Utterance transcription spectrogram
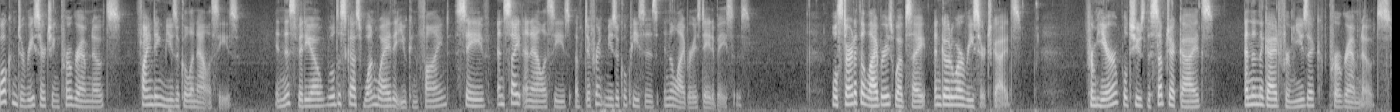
Welcome to Researching Program Notes, Finding Musical Analyses. In this video, we'll discuss one way that you can find, save, and cite analyses of different musical pieces in the library's databases. We'll start at the library's website and go to our research guides. From here, we'll choose the subject guides, and then the guide for music program notes.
